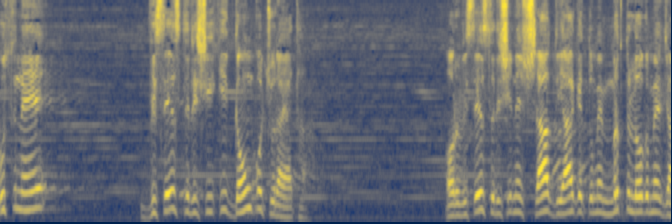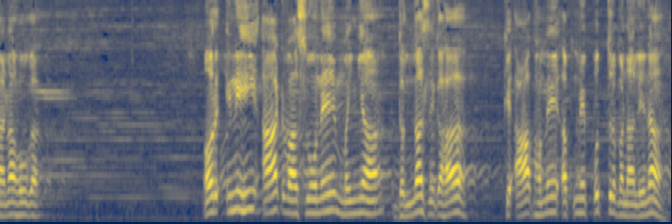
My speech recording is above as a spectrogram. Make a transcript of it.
उसने विशेष ऋषि की गऊ को चुराया था। और विशेष ऋषि ने श्राप दिया कि तुम्हें मृत लोग में जाना होगा। और इन्हीं आठ वासुओं ने मैया गंगा से कहा कि आप हमें अपने पुत्र बना लेना।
